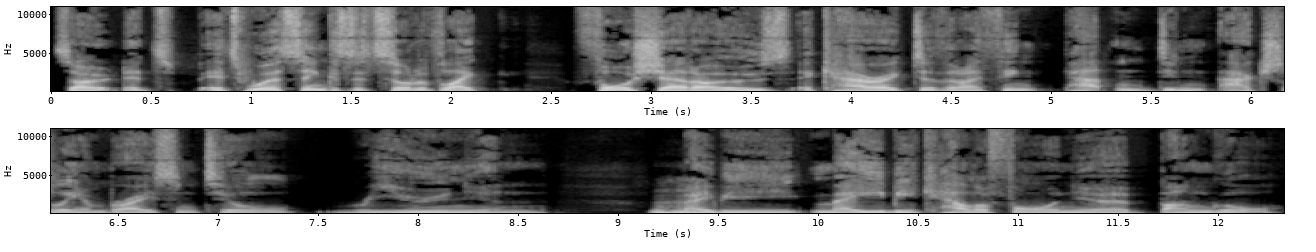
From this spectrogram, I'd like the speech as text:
So it's it's worth seeing because it's sort of like foreshadows a character that I think Patton didn't actually embrace until reunion. Maybe maybe California Bungle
